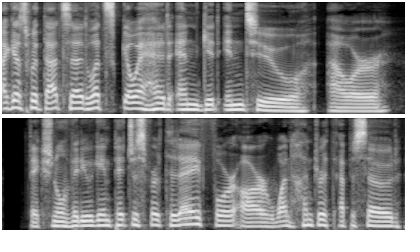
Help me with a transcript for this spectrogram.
I guess with that said, let's go ahead and get into our fictional video game pitches for today for our 100th episode.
